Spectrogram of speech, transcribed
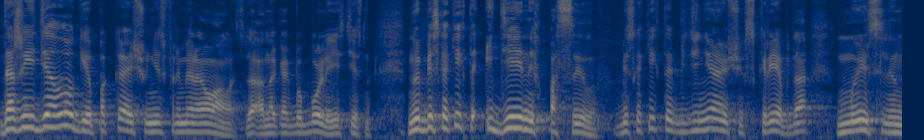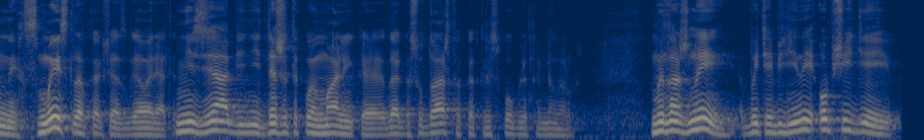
Даже идеология пока еще не сформировалась, да, она как бы более естественна. Но без каких-то идейных посылов, без каких-то объединяющих скреп, да, мысленных смыслов, как сейчас говорят, нельзя объединить даже такое маленькое да, государство, как Республика Беларусь. Мы должны быть объединены общей идеей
